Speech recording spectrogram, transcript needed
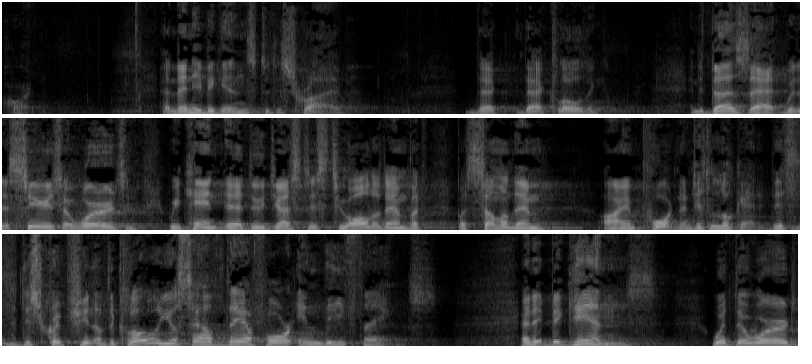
heart. And then he begins to describe that, that clothing. And he does that with a series of words, and we can't uh, do justice to all of them, but but some of them are important. And just look at it. This is a description of the clothe yourself, therefore, in these things. And it begins with the word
